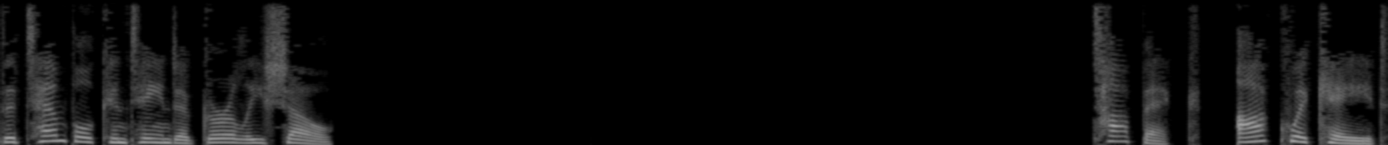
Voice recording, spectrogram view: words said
the temple contained a girly show, Topic: Aquacade.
